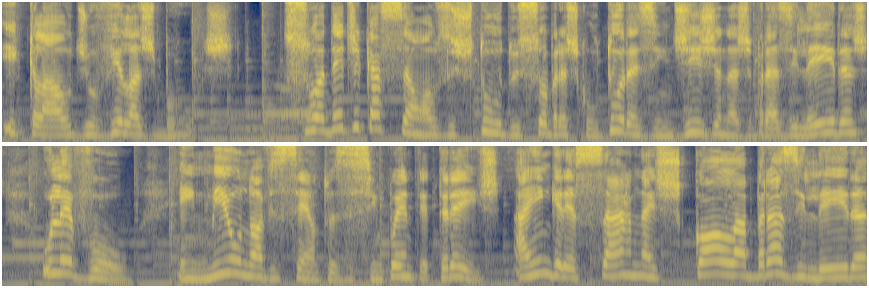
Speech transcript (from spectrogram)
e Cláudio Vilas Boas. Sua dedicação aos estudos sobre as culturas indígenas brasileiras o levou, em 1953, a ingressar na Escola Brasileira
